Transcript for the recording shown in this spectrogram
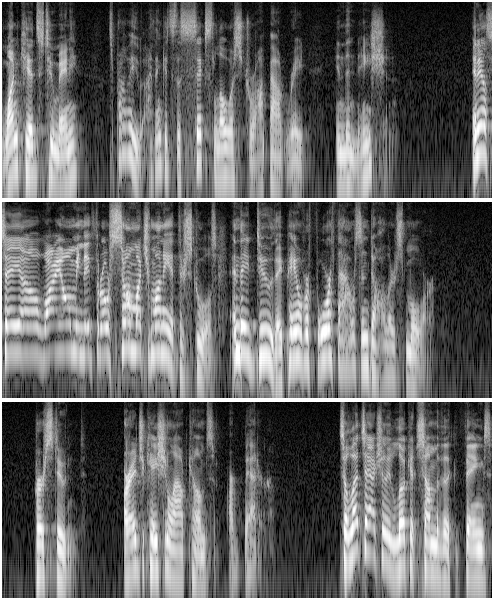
one kid's too many. It's probably, I think it's the sixth lowest dropout rate in the nation. And he'll say, oh, Wyoming, they throw so much money at their schools. And they do. They pay over $4,000 more per student. Our educational outcomes are better. So let's actually look at some of the things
